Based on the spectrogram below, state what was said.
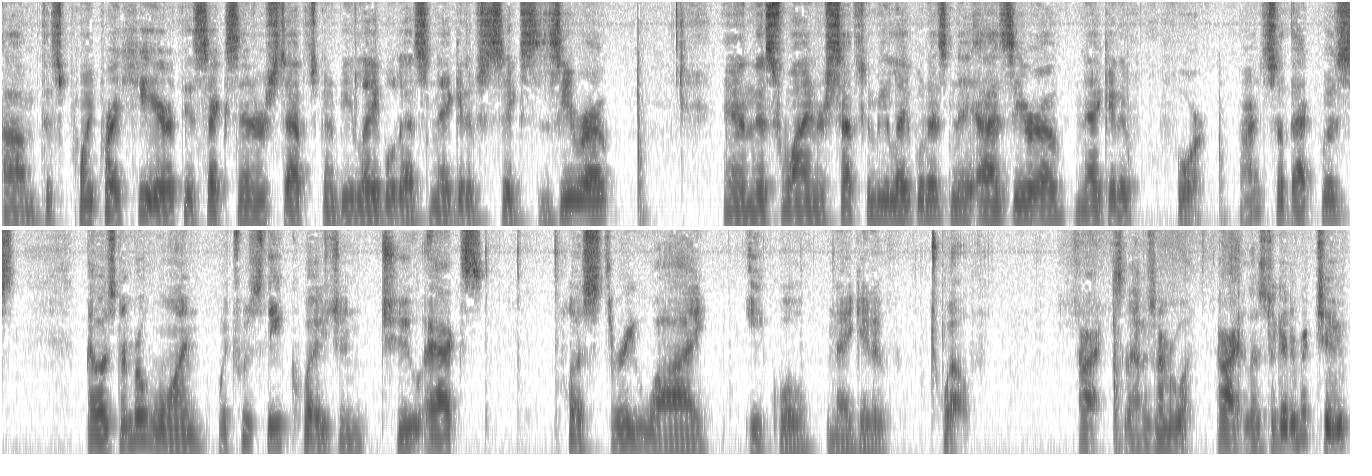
um, this point right here, this x-intercept is going to be labeled as negative 6, 0. And this y-intercept is going to be labeled as ne uh, 0, negative 4. All right, so that was, that was number 1, which was the equation 2x plus 3y equal negative 12. All right, so that was number 1. All right, let's look at number 2.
